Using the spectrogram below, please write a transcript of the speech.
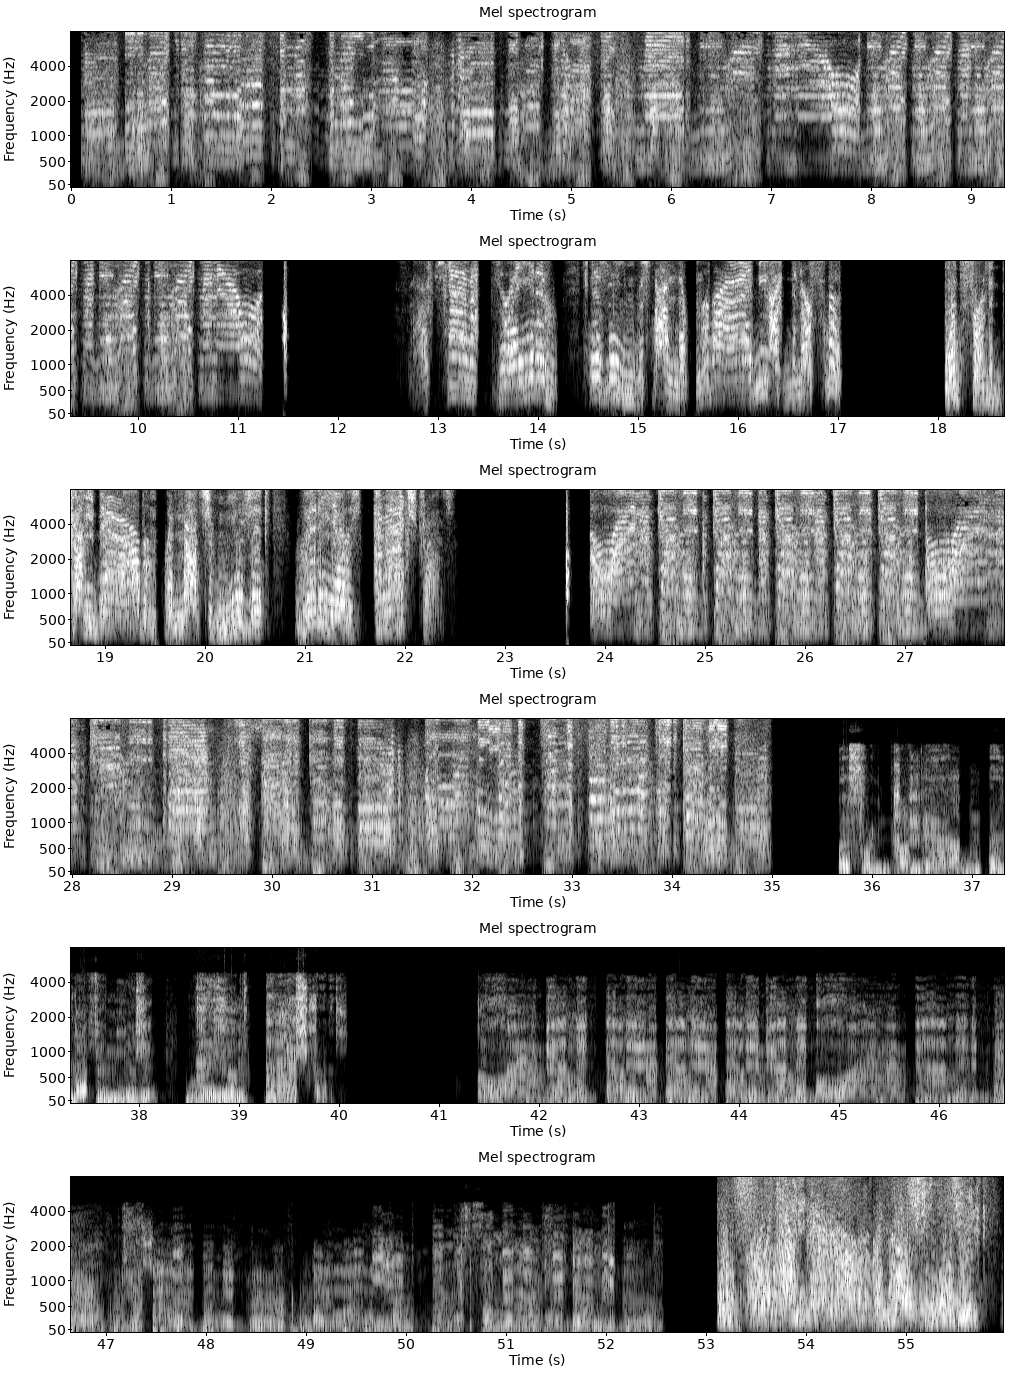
Teddy Bear album lots of music, videos, and extras. Yeah. Thank you.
